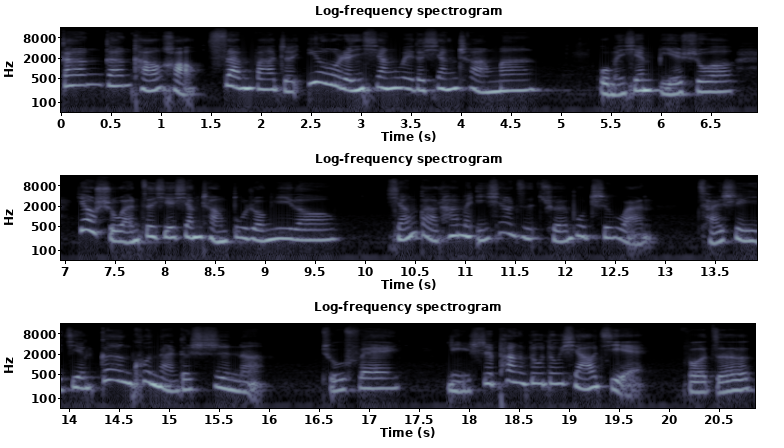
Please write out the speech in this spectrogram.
刚刚烤好、散发着诱人香味的香肠吗？我们先别说，要数完这些香肠不容易喽，想把它们一下子全部吃完，才是一件更困难的事呢。除非你是胖嘟嘟小姐，否则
